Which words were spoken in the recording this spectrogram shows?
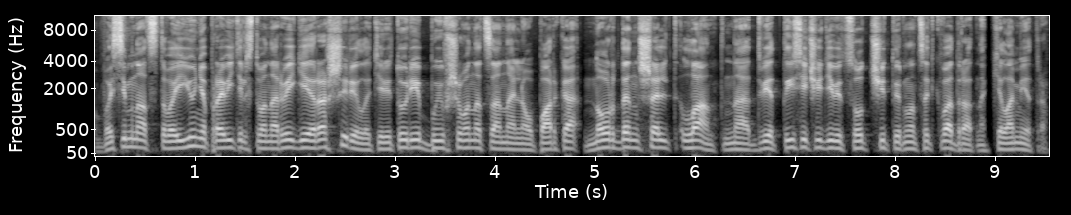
18 июня правительство Норвегии расширило территории бывшего национального парка Норденшельд-Ланд на 2914 квадратных километров.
